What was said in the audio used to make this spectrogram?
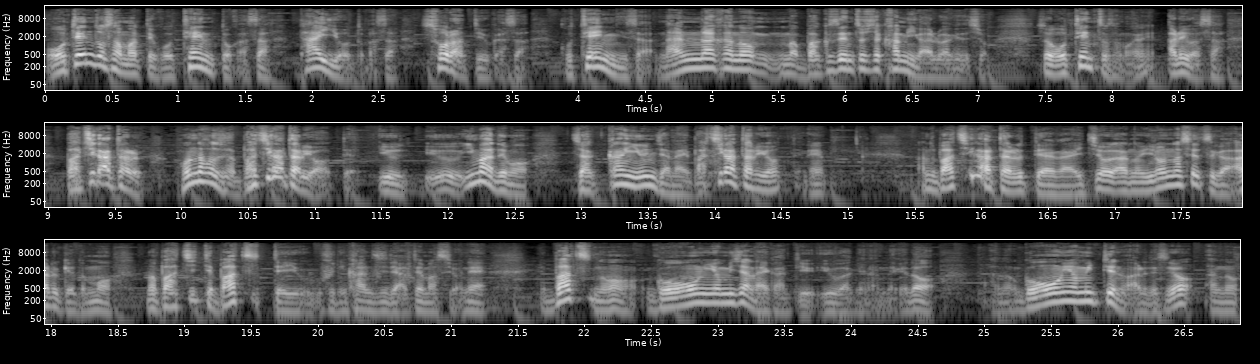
お天道様ってこう、天とかさ、太陽とかさ、空っていうかさ、こう、天にさ、何らかの、まあ、漠然とした神があるわけでしょ。それお天道様がね、あるいはさ、罰が当たるこんなことじゃ罰が当たるよっていう、いう、今でも若干言うんじゃない罰が当たるよってね。あの罰が当たるっていうのは一応あのいろんな説があるけども、まあ、罰って罰っていうふうに漢字で当てますよね。罰の語音読みじゃないかっていうわけなんだけどあの語音読みっていうのはあれですよあの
